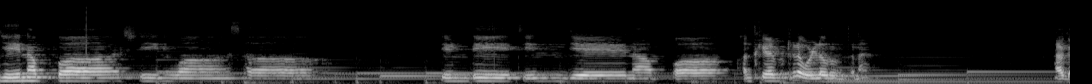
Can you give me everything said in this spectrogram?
ಏನಪ್ಪ ಶ್ರೀನಿವಾಸ? ತಿಂಡಿ ತಿಂದೇನಪ್ಪ? ಅಂತ ಕೇಳ್ಬಿಟ್ರೆ ಒಳ್ಳೆಯವರು ಅಂತಾನೆ? ಆಗ.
